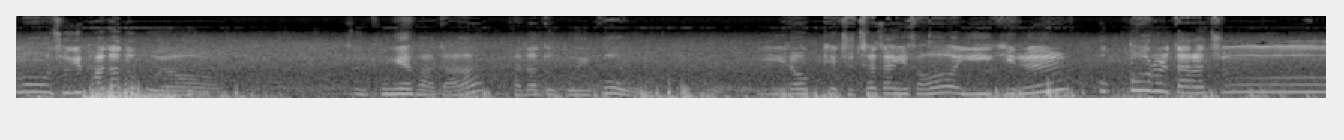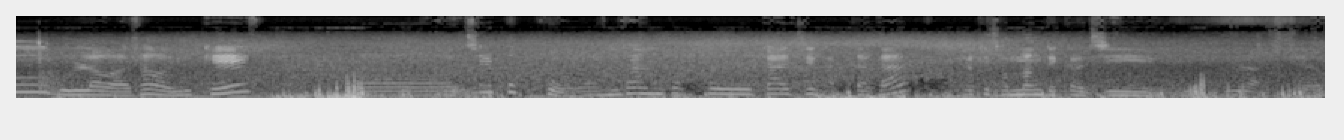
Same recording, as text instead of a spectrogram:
어머 저기 바다도 보여 저기 동해 바다 바다도 보이고 이렇게 주차장에서 이 길을 폭포를 따라 쭉 올라와서 이렇게 어, 칠폭포 원산 폭포까지 갔다가 이렇게 전망대까지 올라왔어요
